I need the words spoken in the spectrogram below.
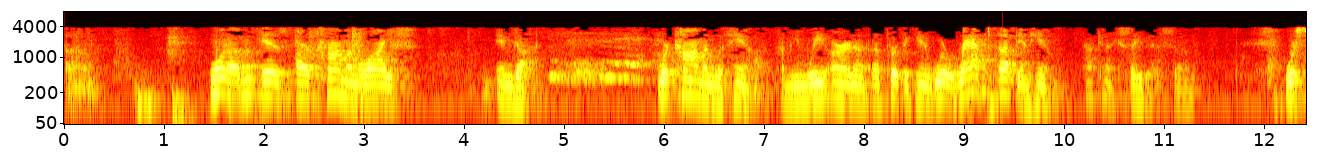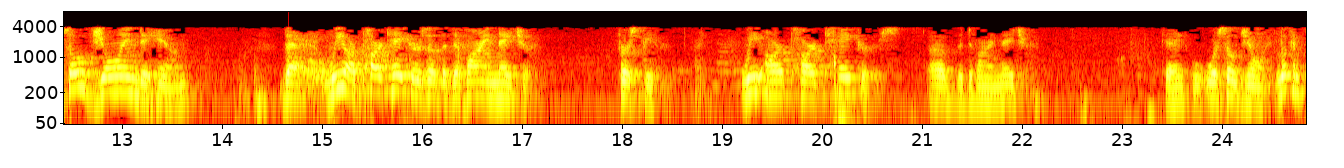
Um, one of them is our common life in God. We're common with Him. I mean, we are in a, a perfect unit. We're wrapped up in Him. How can I say this? Um, we're so joined to Him that we are partakers of the divine nature. First Peter. Right? We are partakers of the divine nature. Okay? We're so joined. Look in 1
